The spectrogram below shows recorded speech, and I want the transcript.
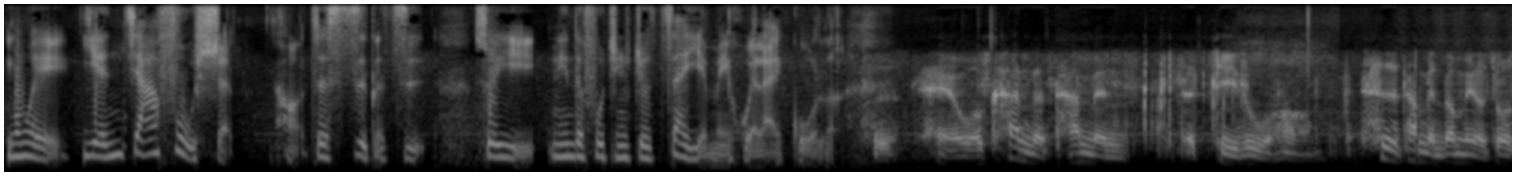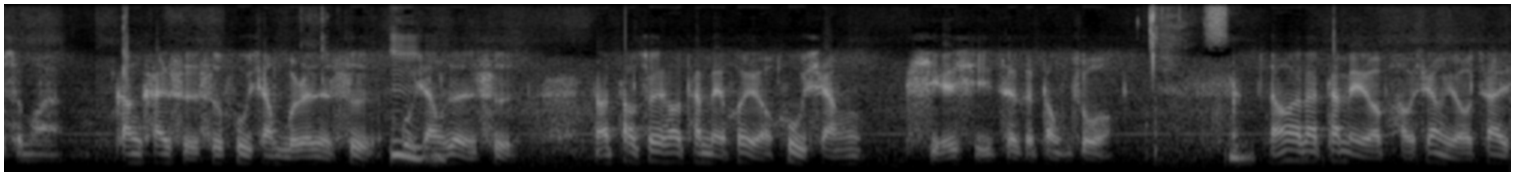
因为严加复审，好这四个字，所以您的父亲就再也没回来过了。是，我看了他们的记录哈，是他们都没有做什么，刚开始是互相不认识，互相认识，嗯、然后到最后他们会有互相。学习这个动作。然后呢，他们有好像有在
